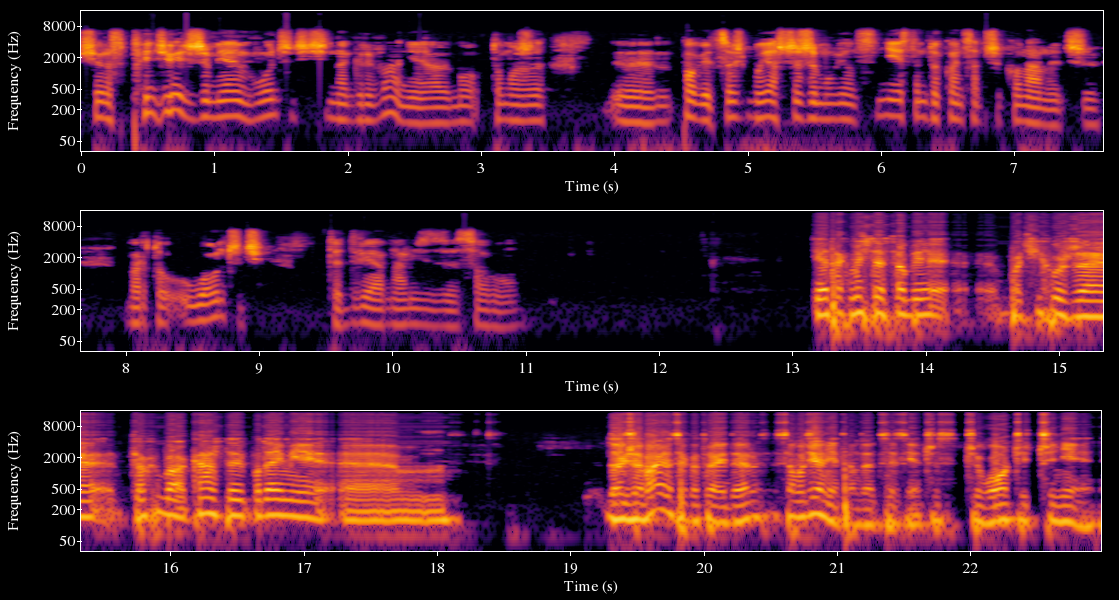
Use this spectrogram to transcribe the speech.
się rozpędziłeś, że miałem włączyć ci nagrywanie, ale to może yy, powiedz coś, bo ja szczerze mówiąc nie jestem do końca przekonany, czy warto łączyć te dwie analizy ze sobą. Ja tak myślę sobie po cichu, że to chyba każdy podejmie um, dojrzewając jako trader, samodzielnie tę decyzję, czy, czy łączyć, czy nie.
